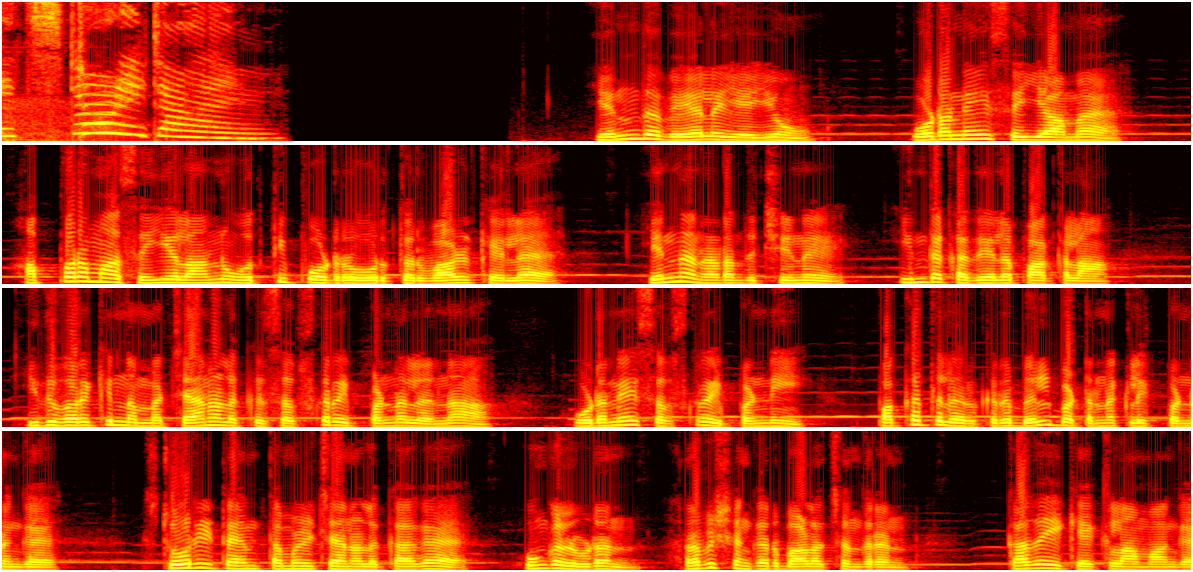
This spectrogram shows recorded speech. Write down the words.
இட்ஸ் ஸ்டோரி டைம் எந்த வேலையையும் உடனே செய்யாம அப்புறமா செய்யலான்னு ஒத்தி போடுற ஒருத்தர் வாழ்க்கையில என்ன நடந்துச்சுன்னு இந்த கதையில பார்க்கலாம். இது வரைக்கும் நம்ம சேனலுக்கு சப்ஸ்கிரைப் பண்ணலைன்னா உடனே சப்ஸ்கிரைப் பண்ணி பக்கத்தில் இருக்கிற பெல் பட்டனை கிளிக் பண்ணுங்க. ஸ்டோரி டைம் தமிழ் சேனலுக்காக உங்களுடன் ரவிசங்கர் பாலச்சந்திரன். கதையை கேட்கலாம் வாங்க.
